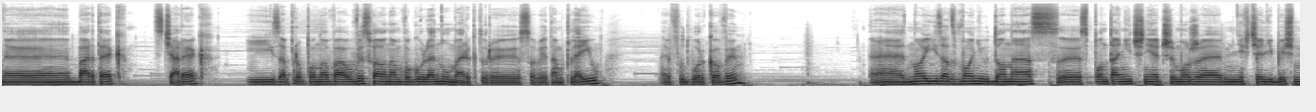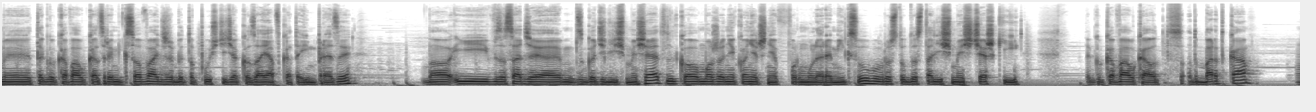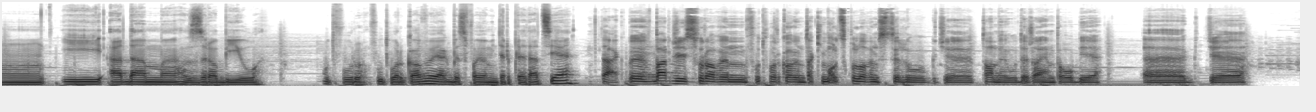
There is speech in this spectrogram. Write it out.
e, Bartek z Ciarek i zaproponował, wysłał nam w ogóle numer, który sobie tam kleił, e, footworkowy. E, No i zadzwonił do nas e, spontanicznie, czy może nie chcielibyśmy tego kawałka zremiksować, żeby to puścić jako zajawka tej imprezy. No i w zasadzie zgodziliśmy się, tylko może niekoniecznie w formule remiksu, po prostu dostaliśmy ścieżki tego kawałka od, od Bartka mm, i Adam zrobił utwór footworkowy, jakby swoją interpretację. Tak, w bardziej surowym, footworkowym, takim oldschoolowym stylu, gdzie tomy uderzają po łbie, e, gdzie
